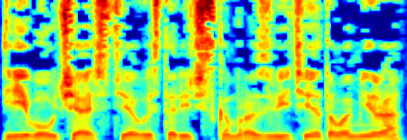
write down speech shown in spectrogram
и его участие в историческом развитии этого мира,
